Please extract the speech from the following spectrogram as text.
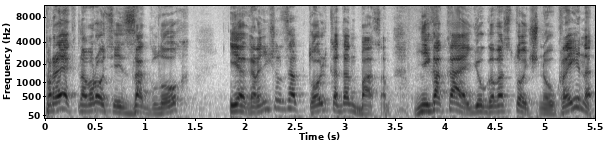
Проект Новороссии заглох, и ограничился только Донбассом. Никакая юго-восточная Украина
